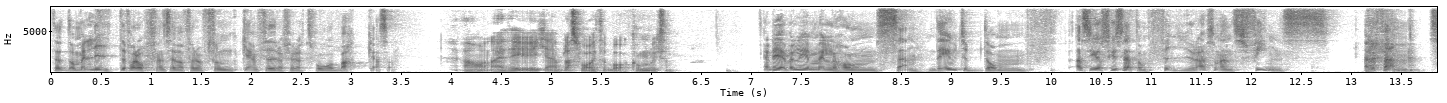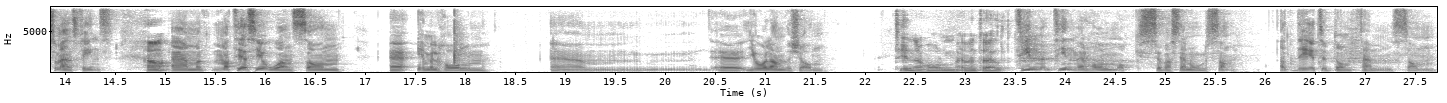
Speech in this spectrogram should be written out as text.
de, de, är lite för offensiva för att funka en 4-4-2 back alltså. Ja, nej, det är ju jävla svagt här bakom liksom. Ja, det är väl Emil Holmsen. Det är ju typ de, alltså jag skulle säga att de fyra som ens finns, eller fem som ens finns. Ja. Eh, Mattias Johansson, eh, Emil Holm, ehm, eh, Joel Andersson. Tinnerholm eventuellt. Tin, Tinnerholm och Sebastian Olsson. Att det är typ de fem som,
